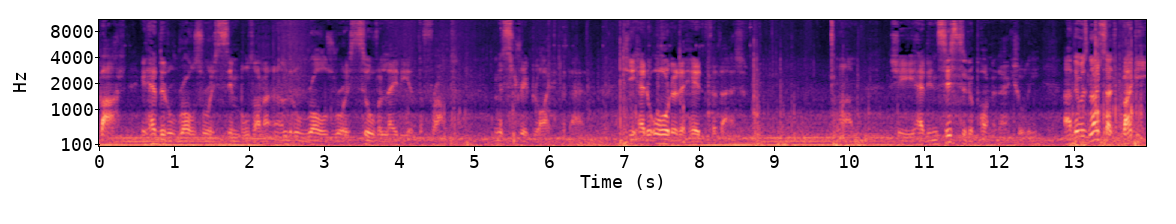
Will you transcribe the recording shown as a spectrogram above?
but it had little Rolls Royce symbols on it and a little Rolls Royce silver lady at the front. Miss Streep liked that. She had ordered ahead for that. Um, she had insisted upon it actually. Uh, there was no such buggy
